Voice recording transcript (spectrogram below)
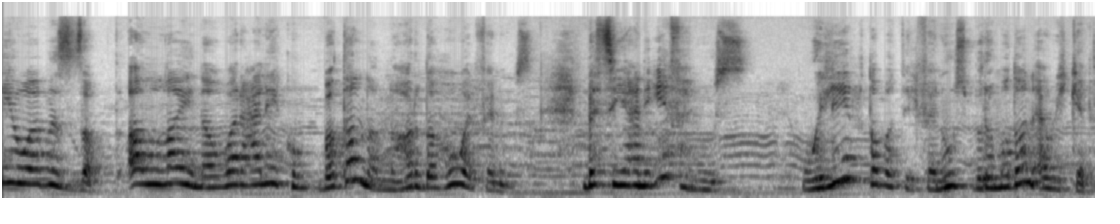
أيوه بالظبط الله ينور عليكم. بطلنا النهارده هو الفانوس. بس يعني إيه فانوس؟ وليه ارتبط الفانوس برمضان قوي كده؟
